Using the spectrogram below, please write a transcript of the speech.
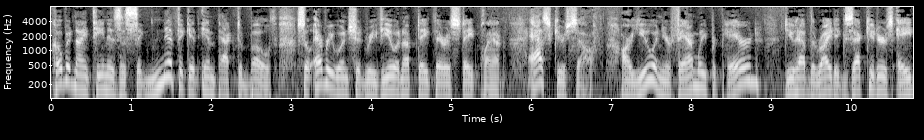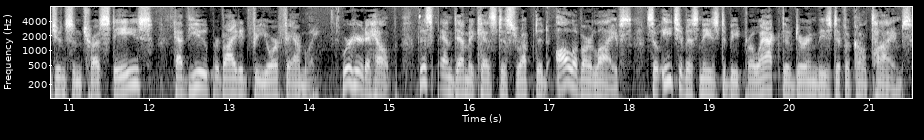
COVID 19 is a significant impact to both, so everyone should review and update their estate plan. Ask yourself are you and your family prepared? Do you have the right executors, agents, and trustees? Have you provided for your family? We're here to help. This pandemic has disrupted all of our lives, so each of us needs to be proactive during these difficult times.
